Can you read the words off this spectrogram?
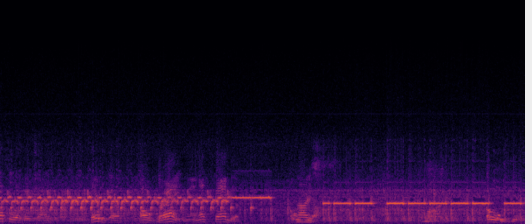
Up a little bit, John. There we go. Oh, great, man. That's fabulous. Oh, Nice. yeah. Come on. Oh, yes.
